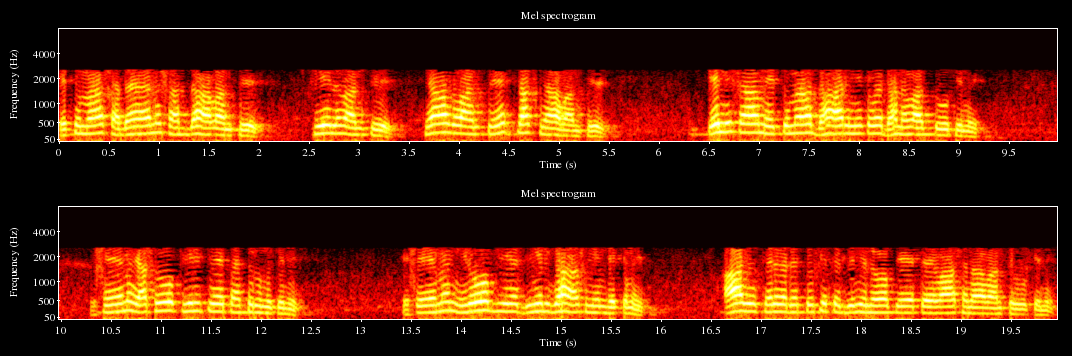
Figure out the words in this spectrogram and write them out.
එතුමා සදාම ශ්‍රද්ධාවන්තේ, සීලවන්තේ, ත්‍යාගවන්තේ, ප්‍රඥාවන්තේ. ඒ නිසා මෙතුමා ධාර්මිකව ධනවත් වූ කෙනෙක්. එසේම යසෝ පිරිතේ පැතුරුණු කෙනෙක්. එසේම නිරෝගී දීර්ඝාසයෙන් දෙකෙනෙක්. ආයු කෙලවර තුසිත දිව්‍ය ලෝකයේ වාසනාවන්ත වූ කෙනෙක්.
